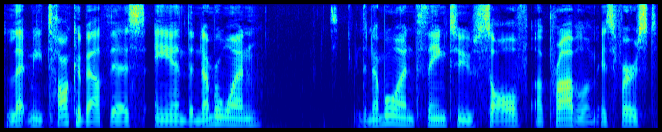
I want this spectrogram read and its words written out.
let me talk about this. And the number one the number one thing to solve a problem is first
